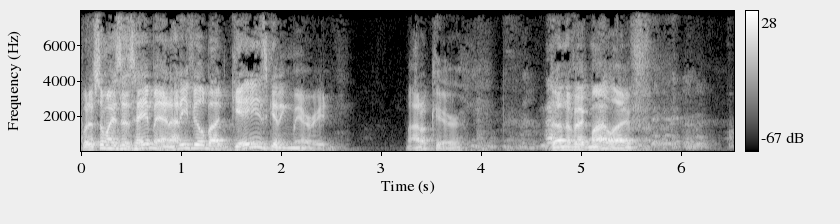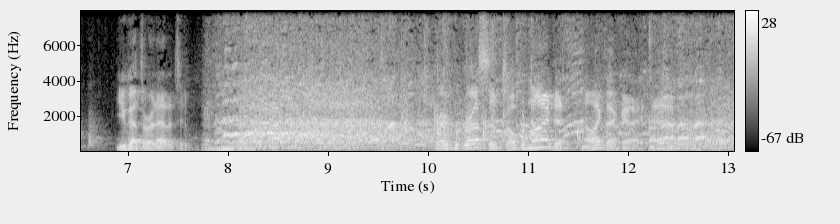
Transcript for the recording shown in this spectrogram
But if somebody says, "Hey, man, how do you feel about gays getting married?" I don't care. Doesn't affect my life. You got the right attitude. Very progressive, open-minded. I like that guy. Yeah.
